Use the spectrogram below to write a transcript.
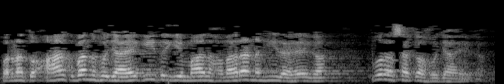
ورنہ تو آنکھ بند ہو جائے گی تو یہ مال ہمارا نہیں رہے گا وہ رسا کا ہو جائے گا۔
